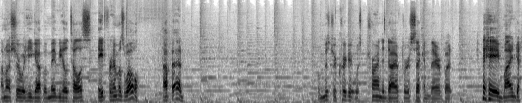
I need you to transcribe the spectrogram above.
I'm not sure what he got, but maybe he'll tell us. Eight for him as well. Not bad. Well, Mr. Cricket was trying to die for a second there, but hey, mine got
